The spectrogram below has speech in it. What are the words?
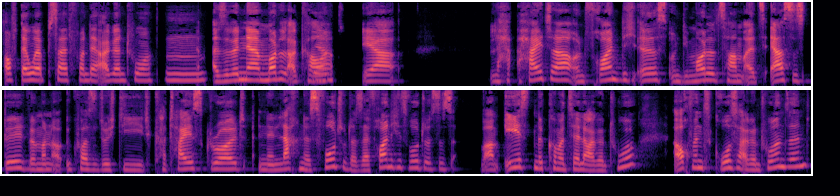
auf der Website von der Agentur. Mhm. Also wenn der Ja. Model-Account eher he- heiter und freundlich ist und die Models haben als erstes Bild, wenn man quasi durch die Kartei scrollt, ein lachendes Foto oder sehr freundliches Foto, ist es am ehesten eine kommerzielle Agentur, auch wenn es große Agenturen sind.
